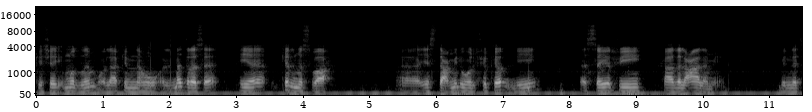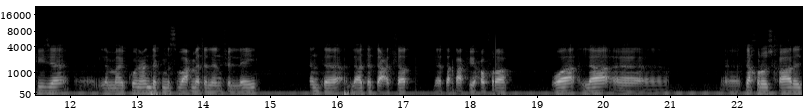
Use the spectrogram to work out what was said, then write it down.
كشيء مظلم ولكنه المدرسة هي كالمصباح آه، يستعمله الفكر للسير في هذا العالم يعني. بالنتيجة لما يكون عندك مصباح مثلا في الليل أنت لا تتعثر لا تقع في حفرة ولا آه، آه، تخرج خارج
